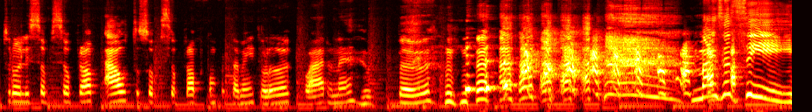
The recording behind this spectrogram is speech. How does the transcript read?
autocontrole sobre seu próprio auto sobre seu próprio comportamento, claro, né? Mas assim,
